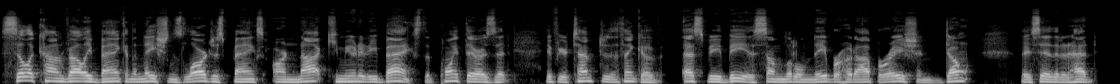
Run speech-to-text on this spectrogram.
Silicon Valley Bank and the nation's largest banks are not community banks. The point there is that if you're tempted to think of SVB as some little neighborhood operation, don't. They say that it had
